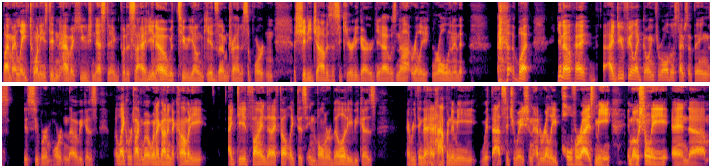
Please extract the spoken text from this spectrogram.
by my late 20s, didn't have a huge nest egg put aside, you know, with two young kids that I'm trying to support and a shitty job as a security guard. Yeah, I was not really rolling in it. but, you know, hey, I do feel like going through all those types of things is super important, though, because like we're talking about when I got into comedy, I did find that I felt like this invulnerability because everything that had happened to me with that situation had really pulverized me emotionally and um,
